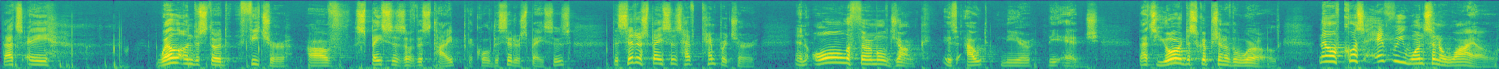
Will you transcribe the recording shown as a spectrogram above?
That's a well understood feature of spaces of this type. They're called de Sitter spaces. De Sitter spaces have temperature, and all the thermal junk is out near the edge. That's your description of the world. Now, of course, every once in a while,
